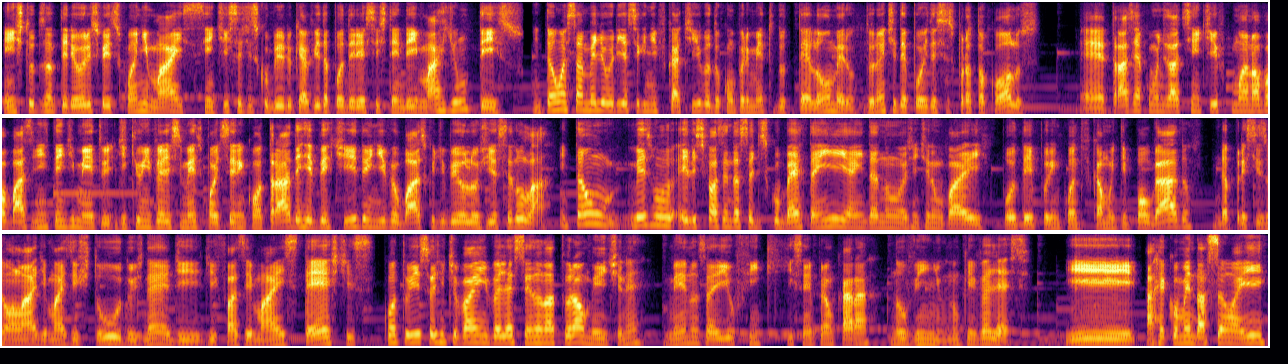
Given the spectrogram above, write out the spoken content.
Em estudos anteriores feitos com animais, cientistas descobriram que a vida poderia se estender em mais de um terço. Então, essa melhoria significativa do comprimento do telômero durante e depois desses protocolos é, trazem à comunidade científica uma nova base de entendimento de que o envelhecimento pode ser encontrado e revertido em nível básico de biologia celular. Então, mesmo eles fazendo essa descoberta aí, ainda não, a gente não vai poder, por enquanto, ficar muito empolgado. Ainda precisam lá de mais estudos, né? De, de fazer mais testes. Enquanto isso, a gente vai envelhecendo naturalmente, né? Menos aí o Fink, que sempre é um cara novinho, nunca envelhece. E a recomendação aí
